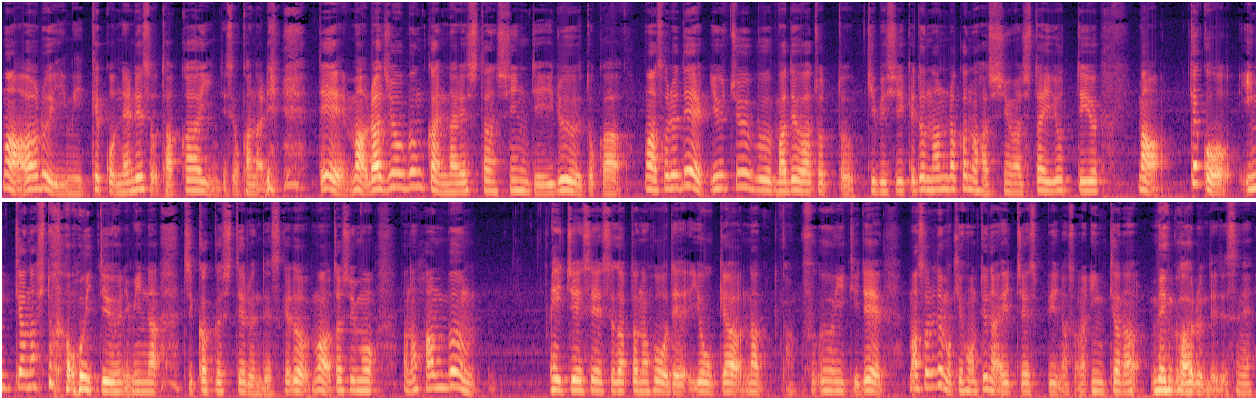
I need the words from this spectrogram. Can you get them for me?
まあある意味結構年齢層高いんですよかなり。でまあラジオ文化に慣れ親しんでいるとかまあそれで YouTube まではちょっと厳しいけど何らかの発信はしたいよっていうまあ結構陰キャな人が多いっていうふうにみんな自覚してるんですけど、まあ、私もあの半分 HSS 型の方で陽キャな雰囲気で、まあ、それでも基本っていうのは HSP のその陰キャな面があるんでですね、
